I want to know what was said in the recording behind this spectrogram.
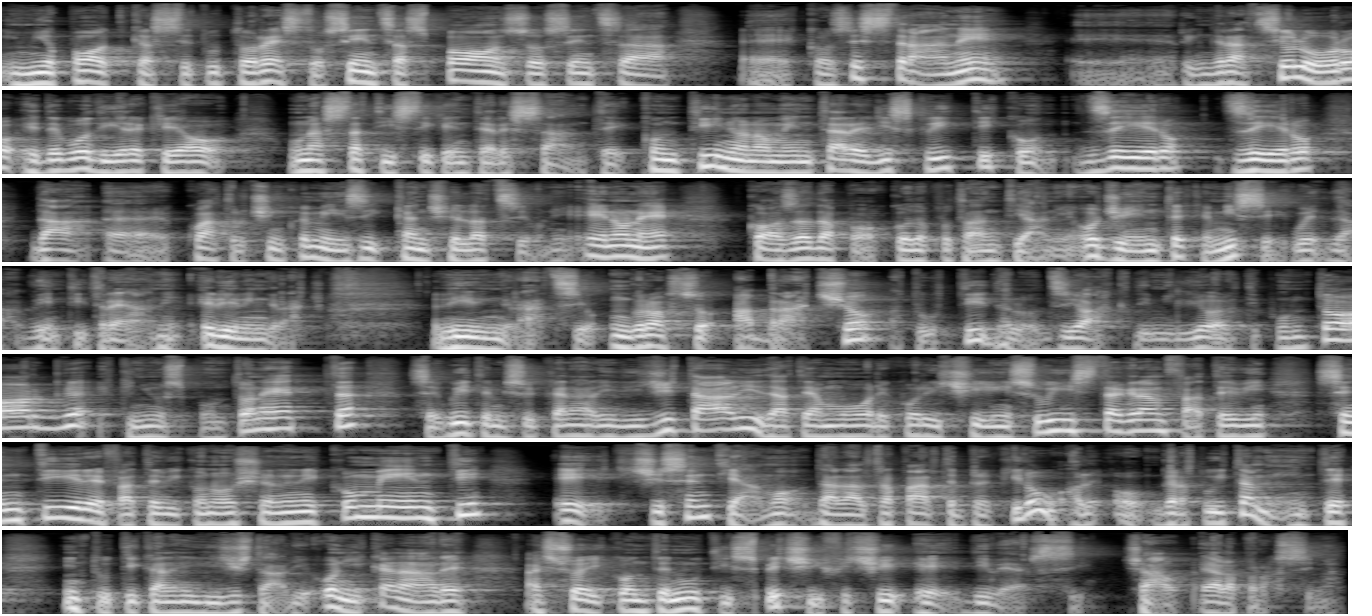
il mio podcast e tutto il resto senza sponsor, senza eh, cose strane, eh, ringrazio loro e devo dire che ho una statistica interessante. Continuano a aumentare gli iscritti con 0, 0 da eh, 4-5 mesi cancellazioni e non è cosa da poco dopo tanti anni. Ho gente che mi segue da 23 anni e li ringrazio li ringrazio. Un grosso abbraccio a tutti dallo zioac di migliorati.org e knews.net. Seguitemi sui canali digitali, date amore cuoricini su Instagram, fatevi sentire, fatevi conoscere nei commenti e ci sentiamo dall'altra parte per chi lo vuole o gratuitamente in tutti i canali digitali. Ogni canale ha i suoi contenuti specifici e diversi. Ciao e alla prossima.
